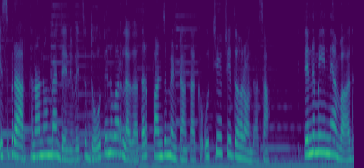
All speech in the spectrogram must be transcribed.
ਇਸ ਪ੍ਰਾਰਥਨਾ ਨੂੰ ਮੈਂ ਦਿਨ ਵਿੱਚ 2-3 ਵਾਰ ਲਗਾਤਾਰ 5 ਮਿੰਟਾਂ ਤੱਕ ਉੱਚੀ-ਉੱਚੀ ਦੁਹਰਾਉਂਦਾ ਸਾਂ। 3 ਮਹੀਨਿਆਂ ਬਾਅਦ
